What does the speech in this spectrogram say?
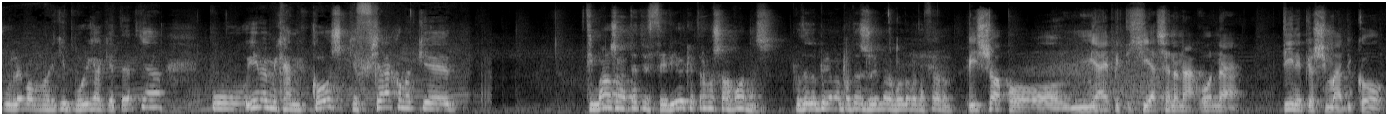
που λέμε από μερική που είχα και τέτοια. Που είμαι μηχανικός και φτιάχνω και ετοιμάζω ένα τέτοιο θηρίο και τρέχω στους αγώνα. Που δεν το πήραμε ποτέ στη ζωή μου να μπορώ να το καταφέρω. Πίσω από μια επιτυχία σε έναν αγώνα, τι είναι πιο σημαντικό,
